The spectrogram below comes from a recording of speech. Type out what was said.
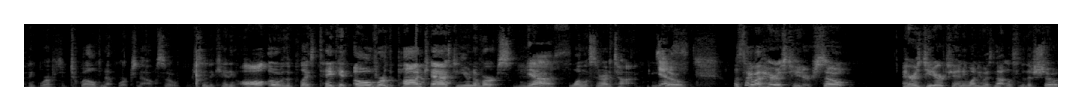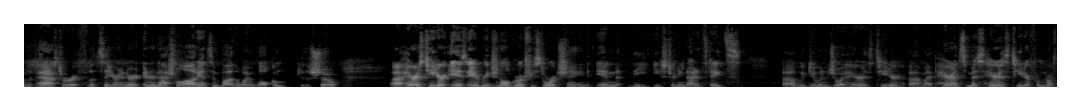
I think we're up to 12 networks now. So we're syndicating all over the place. Take it over the podcast universe, yes. one listener at a time. Yes. So let's talk about Harris Teeter. So, Harris Teeter, to anyone who has not listened to this show in the past, or if, let's say, you're an inter- international audience, and by the way, welcome to the show. Uh, Harris Teeter is a regional grocery store chain in the eastern United States. Uh, we do enjoy Harris Teeter. Uh, my parents miss Harris Teeter from North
